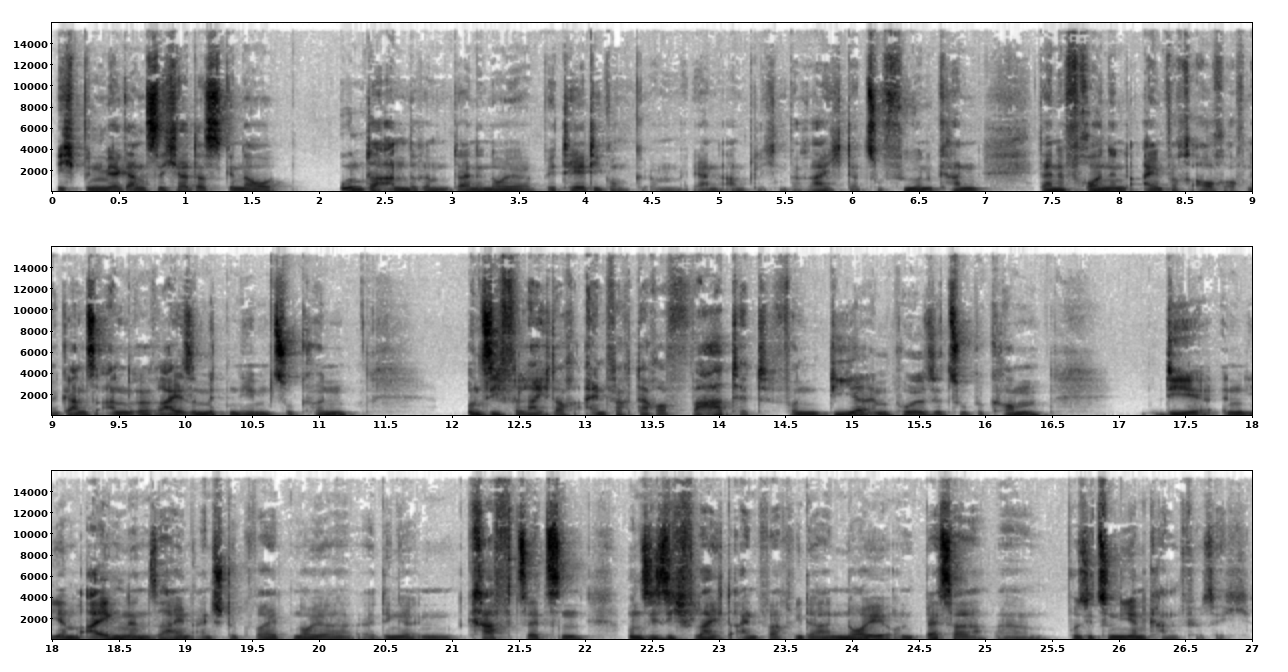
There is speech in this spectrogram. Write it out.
Ich bin mir ganz sicher, dass genau unter anderem deine neue Betätigung im ehrenamtlichen Bereich dazu führen kann, deine Freundin einfach auch auf eine ganz andere Reise mitnehmen zu können und sie vielleicht auch einfach darauf wartet, von dir Impulse zu bekommen, die in ihrem eigenen Sein ein Stück weit neue äh, Dinge in Kraft setzen und sie sich vielleicht einfach wieder neu und besser äh, positionieren kann für sich.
